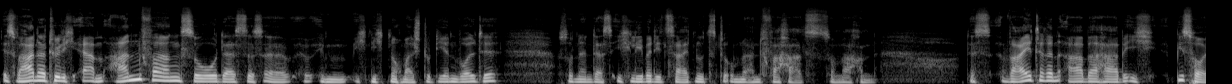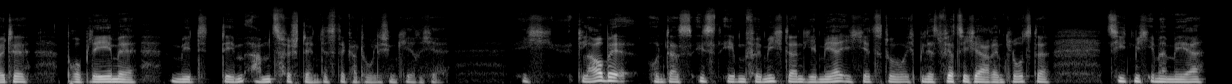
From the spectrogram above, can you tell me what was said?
Es war natürlich am Anfang so, dass das, äh, ich nicht nochmal studieren wollte, sondern dass ich lieber die Zeit nutzte, um einen Facharzt zu machen. Des Weiteren aber habe ich bis heute Probleme mit dem Amtsverständnis der katholischen Kirche. Ich glaube, und das ist eben für mich dann, je mehr ich jetzt, ich bin jetzt 40 Jahre im Kloster, zieht mich immer mehr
